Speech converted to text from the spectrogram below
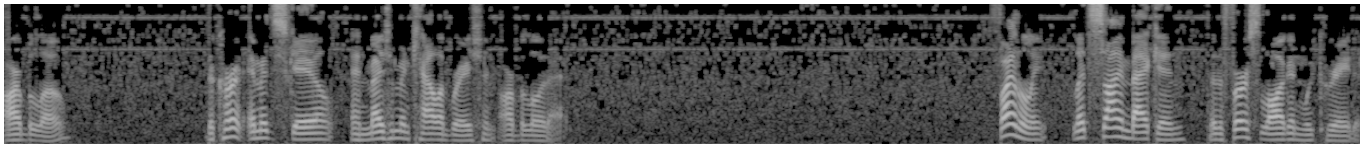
are below. The current image scale and measurement calibration are below that. Finally, let's sign back in to the first login we created.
